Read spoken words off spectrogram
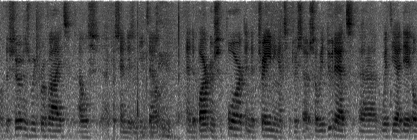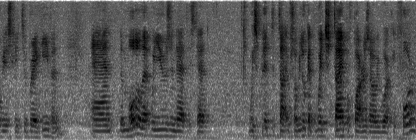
of the service we provide. I will I can send this in detail, and the partner support and the training, etc. So, so we do that uh, with the idea, obviously, to break even. And the model that we use in that is that we split the type, so we look at which type of partners are we working for.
